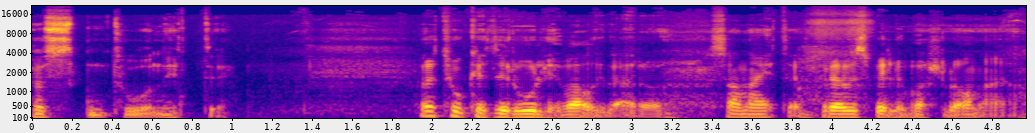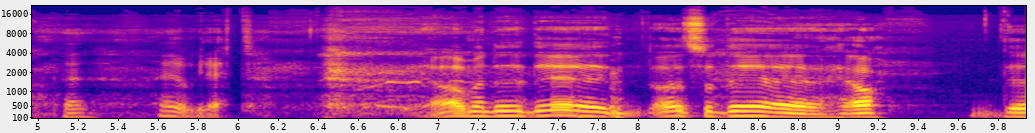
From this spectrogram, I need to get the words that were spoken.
høsten 92. Bare tok et rolig valg der og sa nei til prøvespill i Barcelona. Ja. Det er jo greit. Ja, men det, det Altså, det Ja. Det,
